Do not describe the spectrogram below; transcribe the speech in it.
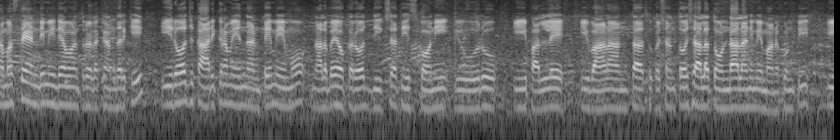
నమస్తే అండి మీడియా మంత్రులకి అందరికీ. ఈరోజు కార్యక్రమం ఏంటంటే మేము నలభై ఒక్క రోజు దీక్ష తీసుకొని ఈ ఊరు ఈ పల్లె ఈ వాడ అంతా సుఖ సంతోషాలతో ఉండాలని మేము అనుకుంటే ఈ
